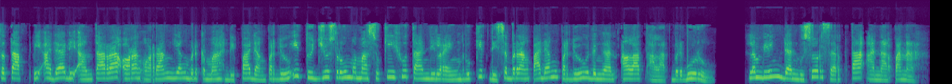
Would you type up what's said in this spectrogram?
Tetapi ada di antara orang-orang yang berkemah di padang perdu itu justru memasuki hutan di lereng bukit di seberang padang perdu dengan alat-alat berburu. Lembing dan busur serta anak panah.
